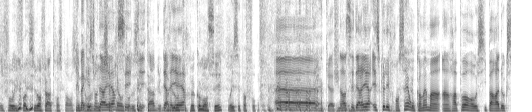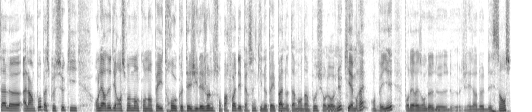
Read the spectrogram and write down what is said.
Il faut, il faut absolument faire la transparence. Et ma question de derrière, c'est autour de cette table. derrière- Pablo, tu peux commencer. Oui, c'est pas faux. Euh, non, c'est derrière. Est-ce que les Français ont quand même un, un rapport aussi paradoxal euh, à l'impôt? Parce que ceux qui ont l'air de dire en ce moment qu'on en paye trop côté Gilets jaunes sont parfois des personnes qui ne payent pas notamment d'impôts sur le revenu, qui aimeraient en payer pour des raisons de, de, de, j'allais dire de décence,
